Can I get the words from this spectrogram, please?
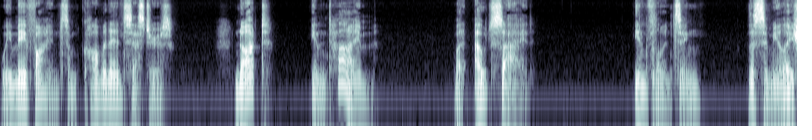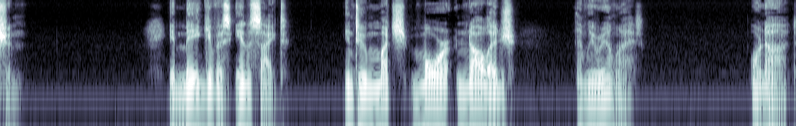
we may find some common ancestors, not in time, but outside, influencing the simulation it may give us insight into much more knowledge than we realize. Or not.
